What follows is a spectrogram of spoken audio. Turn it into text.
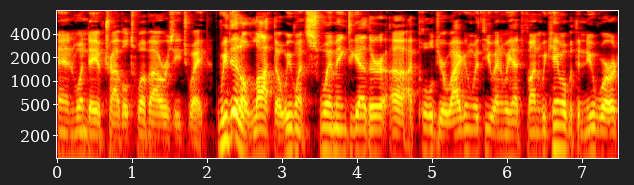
and one day of travel, 12 hours each way. We did a lot though. We went swimming together. Uh, I pulled your wagon with you and we had fun. We came up with a new word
